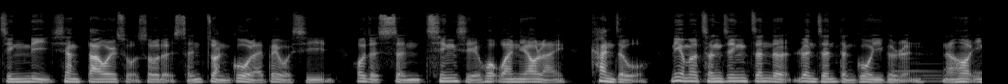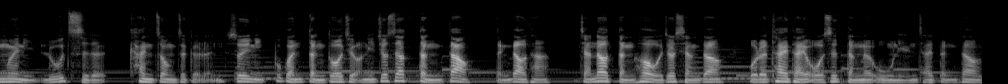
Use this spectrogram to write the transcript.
经历像大卫所说的神转过来被我吸引，或者神倾斜或弯腰来看着我。你有没有曾经真的认真等过一个人，然后因为你如此的看重这个人，所以你不管等多久，你就是要等到等到他。讲到等候，我就想到我的太太，我是等了五年才等到，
